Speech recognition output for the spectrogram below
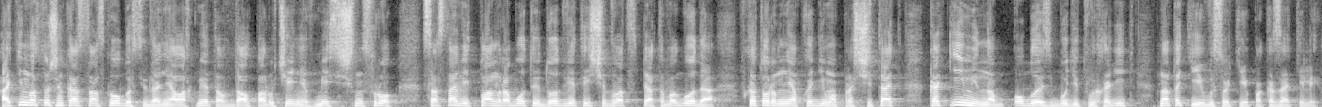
Аким Восточно-Казахстанской области Даниил Ахметов дал поручение в месячный срок составить план работы до 2025 года, в котором необходимо просчитать, как именно область будет выходить на такие высокие показатели.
